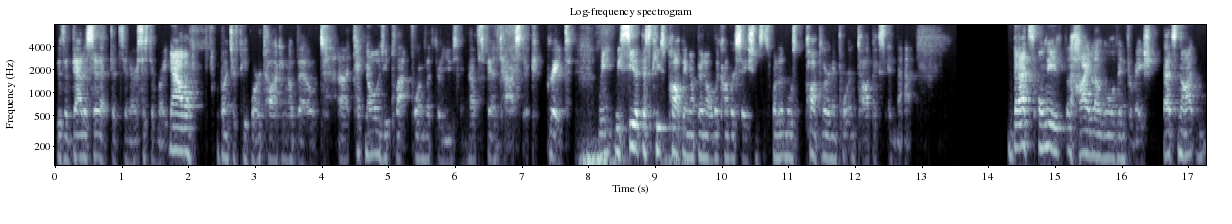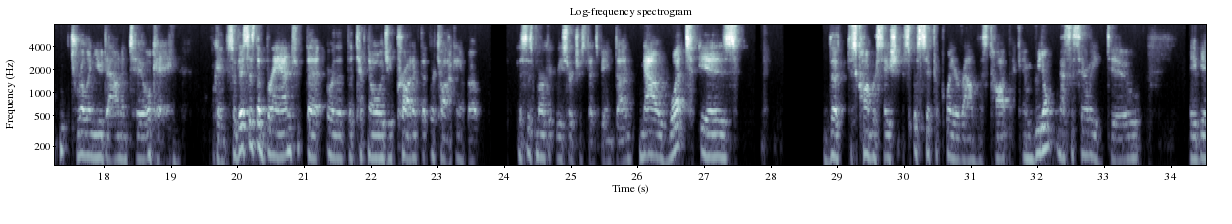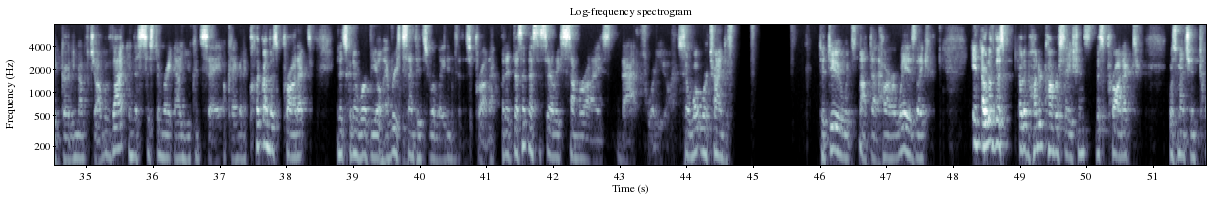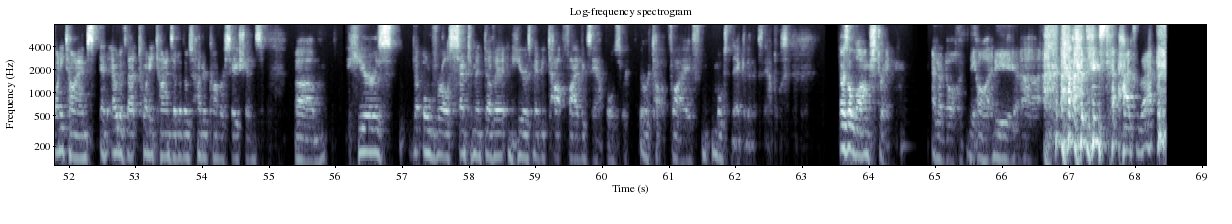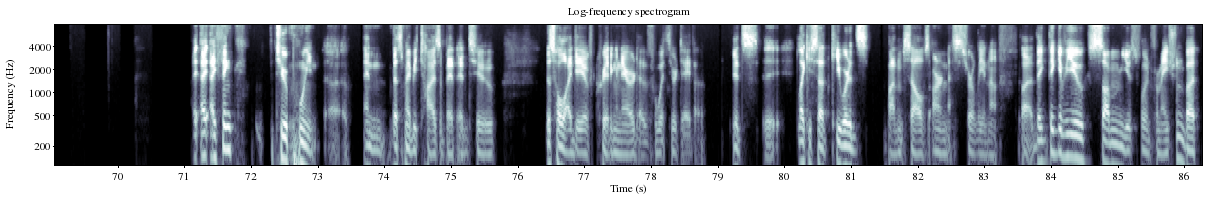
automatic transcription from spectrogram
there's a data set that's in our system right now. A bunch of people are talking about a technology platform that they're using. That's fantastic. Great. We, we see that this keeps popping up in all the conversations. It's one of the most popular and important topics in that that's only a high level of information. That's not drilling you down into, okay, okay, so this is the brand that, or the, the technology product that we're talking about. This is market research that's being done. Now, what is the, this conversation specifically around this topic? And we don't necessarily do maybe a good enough job of that in the system right now you could say okay i'm going to click on this product and it's going to reveal every sentence related to this product but it doesn't necessarily summarize that for you so what we're trying to to do it's not that far away is like in, out of this out of 100 conversations this product was mentioned 20 times and out of that 20 times out of those 100 conversations um, here's the overall sentiment of it and here's maybe top five examples or, or top five most negative examples that was a long string. I don't know, Neil, any uh, things to add to that? I, I think to your point, uh, and this maybe ties a bit into this whole idea of creating a narrative with your data. It's uh, like you said, keywords by themselves aren't necessarily enough. Uh, they, they give you some useful information, but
